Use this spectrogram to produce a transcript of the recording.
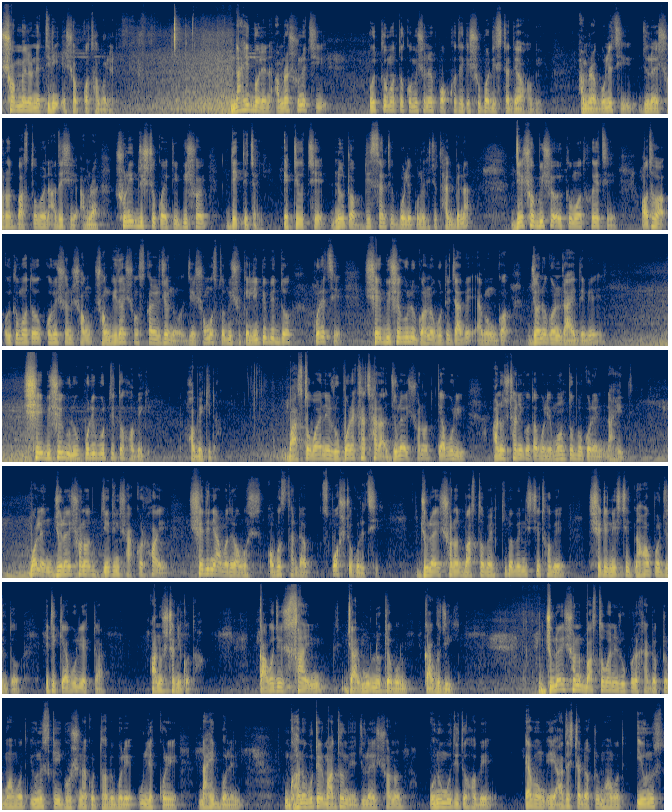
সম্মেলনে তিনি এসব কথা বলেন। নাহিদ বলেন, আমরা শুনেছি ঐক্যমত্য কমিশনের পক্ষ থেকে সুপারিশটা দেওয়া হবে। আমরা বলেছি, জুলাই সনদ বাস্তবায়ন আদেশে আমরা সুনির্দিষ্ট কয়েকটি বিষয় দেখতে চাই। একটি হচ্ছে নোট অফ ডিসেন্ট বলে কোনো কিছু থাকবে না। যেসব বিষয় ঐক্যমত হয়েছে অথবা ঐক্যমত কমিশন সংবিধান সংস্কারের জন্য যে সমস্ত বিষয়কে লিপিবদ্ধ করেছে, সেই বিষয়গুলো গণভোটে যাবে এবং জনগণ রায় দেবে। সেই বিষয়গুলো পরিবর্তিত হবে কি, হবে কিনা? বাস্তবায়নের রূপরেখা ছাড়া জুলাই সনদ কেবলই আনুষ্ঠানিকতা বলে মন্তব্য করেন নাহিদ। বলেন, জুলাই সনদ যেদিন স্বাক্ষর হয় সেদিনে আমাদের অবস- অবস্থানটা স্পষ্ট করেছি। জুলাই সনদ বাস্তবায়ন কীভাবে নিশ্চিত হবে সেটি নিশ্চিত না হওয়া পর্যন্ত এটি কেবলই একটা আনুষ্ঠানিকতা। কাগজের সাইন, যার মূল্য কেবল কাগজেই। জুলাই সনদ বাস্তবায়নের রূপরেখা ডক্টর মোহাম্মদ ইউনুসকেই ঘোষণা করতে হবে বলে উল্লেখ করে নাহিদ বলেন, ঘনভোটের মাধ্যমে জুলাই সনদ অনুমোদিত হবে এবং এই আদেশটা ডক্টর মোহাম্মদ ইউনুস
